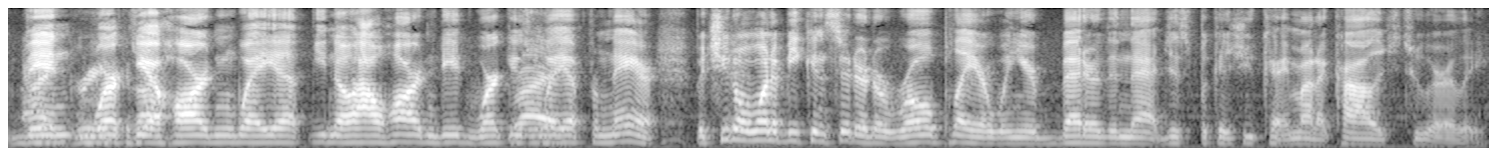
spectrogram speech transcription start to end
Then agree, work your I- Harden way up. You know how Harden did work his way up from there. But you don't want to be considered a role player when you're better than that just because you came out of college too early.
